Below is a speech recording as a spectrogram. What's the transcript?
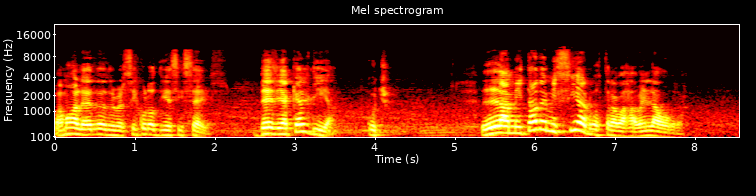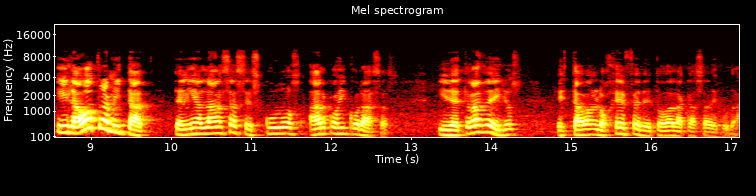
Vamos a leer desde el versículo 16. Desde aquel día, escucho, la mitad de mis siervos trabajaba en la obra y la otra mitad tenía lanzas, escudos, arcos y corazas, y detrás de ellos estaban los jefes de toda la casa de Judá.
